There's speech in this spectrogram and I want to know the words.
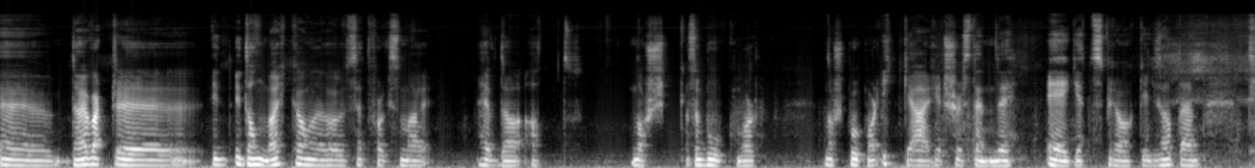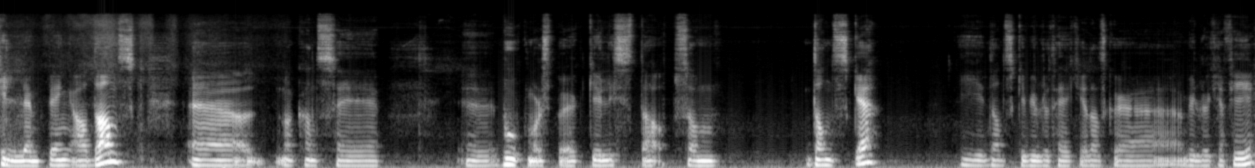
eh, Det har jo vært eh, i, I Danmark har man jo sett folk som har hevda at norsk, altså bokmål Norsk bokmål ikke er et selvstendig eget språk. ikke sant? Det er en tillemping av dansk. Eh, man kan se eh, bokmålsbøker lista opp som danske i danske biblioteker, danske eh, bibliografier.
